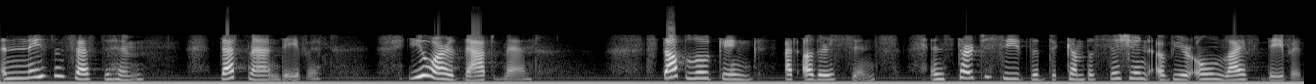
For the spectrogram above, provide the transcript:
And Nathan says to him, That man, David, you are that man. Stop looking at others' sins and start to see the decomposition of your own life, David.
